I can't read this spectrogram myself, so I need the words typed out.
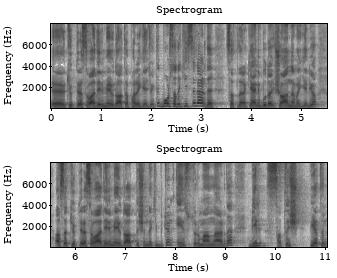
e, Türk lirası vadeli mevduata para gelecekti. Borsadaki hisseler de satılarak yani bu da şu anlama geliyor. Aslında Türk lirası vadeli mevduat dışındaki bütün enstrümanlarda bir satış, fiyatın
